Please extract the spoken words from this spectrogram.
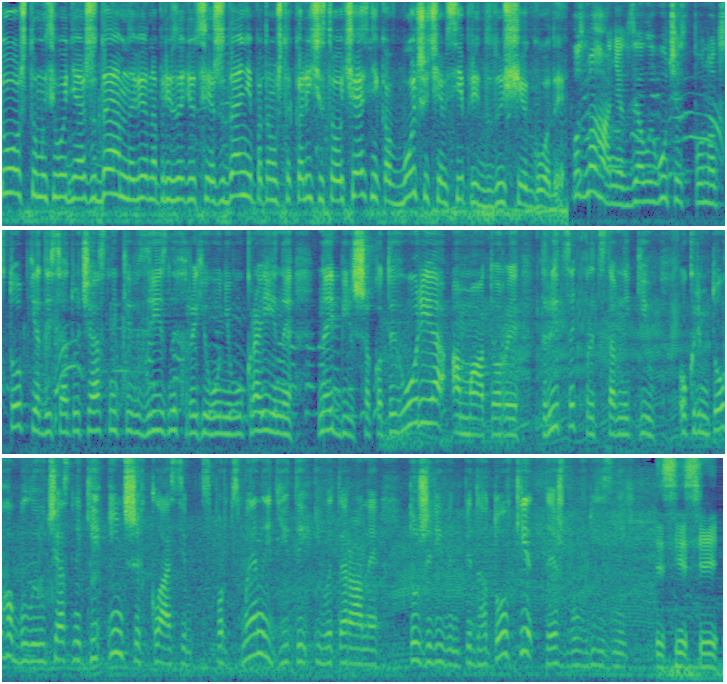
то, что мы сегодня ожидаем, наверное, превзойдет все ожидания, потому что количество участников больше, чем все предыдущие годы. У змаганнях взяли участь понад 150 учасників з різних регіонів України. Найбільша категорія аматори 30 представників. Окрім того, були учасники інших класів спортсмени, діти і ветерани. Тож рівень підготовки теж був різний. Здесь есть и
